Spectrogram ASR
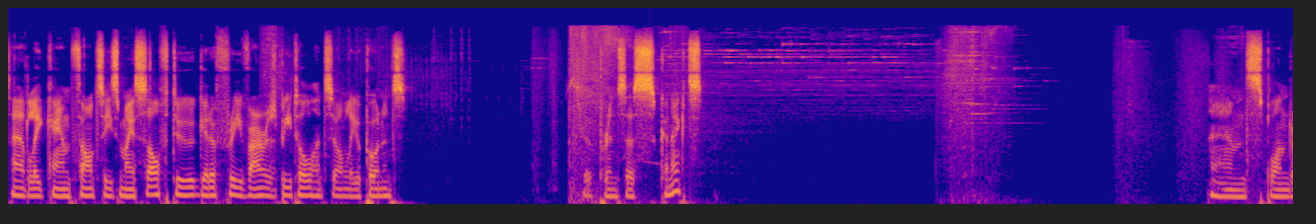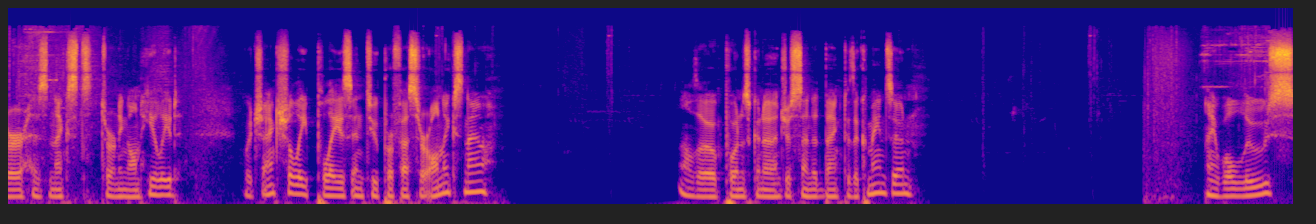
Sadly can't Thoughtseize myself to get a free Virus Beetle, it's only opponents. So Princess connects. And Splendor is next, turning on Heliod, which actually plays into Professor Onyx now. Although opponent's gonna just send it back to the command zone. I will lose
